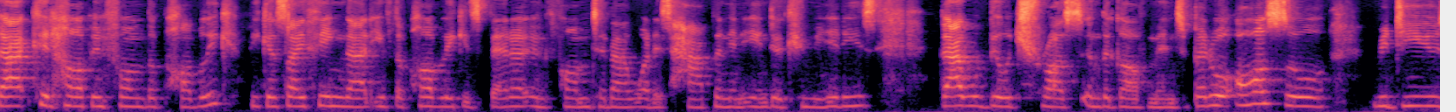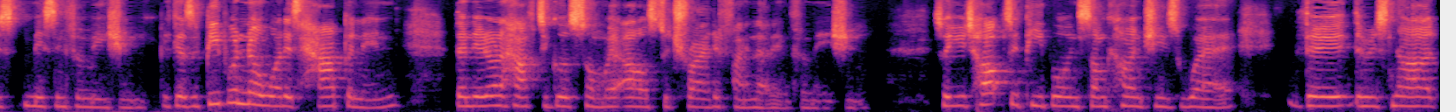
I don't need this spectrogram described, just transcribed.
that could help inform the public because I think that if the public is better informed about what is happening in their communities, that will build trust in the government, but will also reduce misinformation because if people know what is happening, then they don't have to go somewhere else to try to find that information. So you talk to people in some countries where there, there is not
